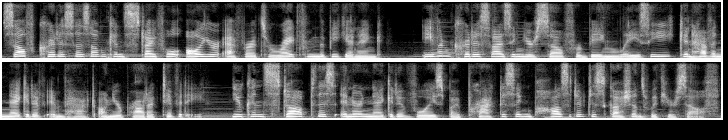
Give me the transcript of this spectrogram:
Self criticism can stifle all your efforts right from the beginning. Even criticizing yourself for being lazy can have a negative impact on your productivity. You can stop this inner negative voice by practicing positive discussions with yourself.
